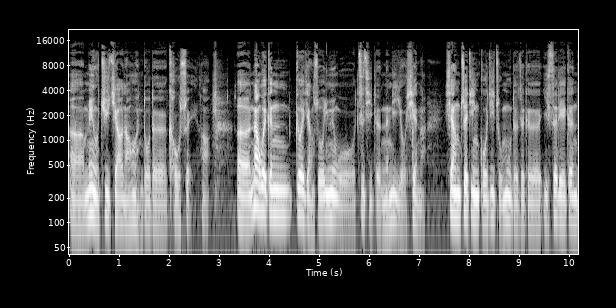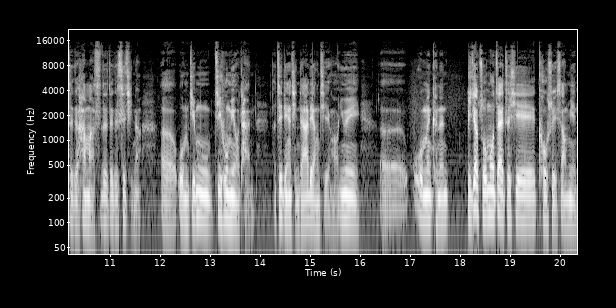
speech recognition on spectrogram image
呃，没有聚焦，然后很多的口水，哈，呃，那我也跟各位讲说，因为我自己的能力有限啊，像最近国际瞩目的这个以色列跟这个哈马斯的这个事情呢，呃，我们节目几乎没有谈，这点要请大家谅解哈，因为。呃，我们可能比较琢磨在这些口水上面。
